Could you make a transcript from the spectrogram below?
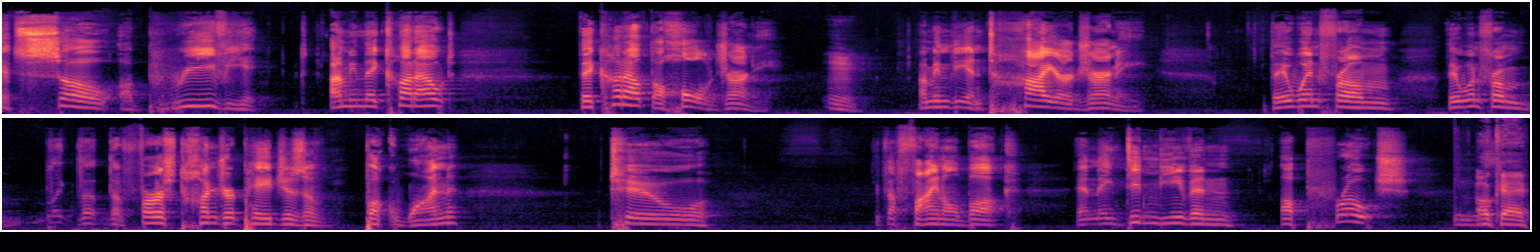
it's so abbreviated. I mean, they cut out they cut out the whole journey. Mm. I mean, the entire journey. They went from they went from like the the first hundred pages of book one to the final book, and they didn't even approach. Okay.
